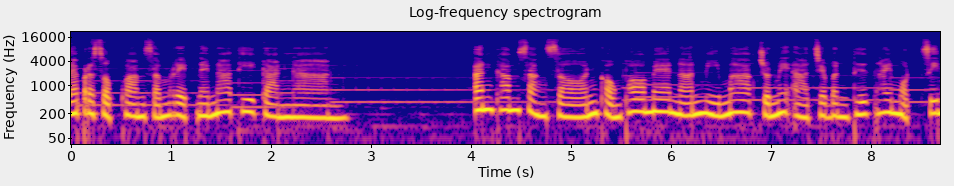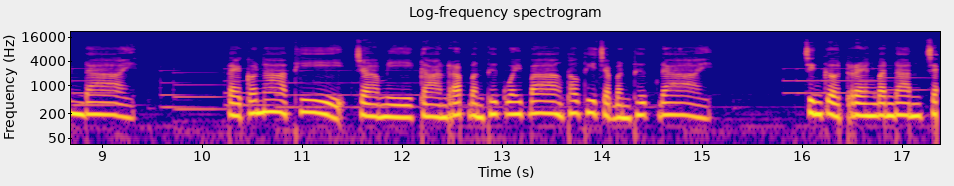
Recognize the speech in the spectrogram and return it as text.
และประสบความสำเร็จในหน้าที่การงาน อันคำสั่งสอนของพ่อแม่นั้นมีมากจนไม่อาจจะบันทึกให้หมดสิ้นได้ แต่ก็หน้าที่จะมีการรับบันทึกไว้บ้างเท่าที่จะบันทึกได้ จึงเกิดแรงบันดาลใจ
